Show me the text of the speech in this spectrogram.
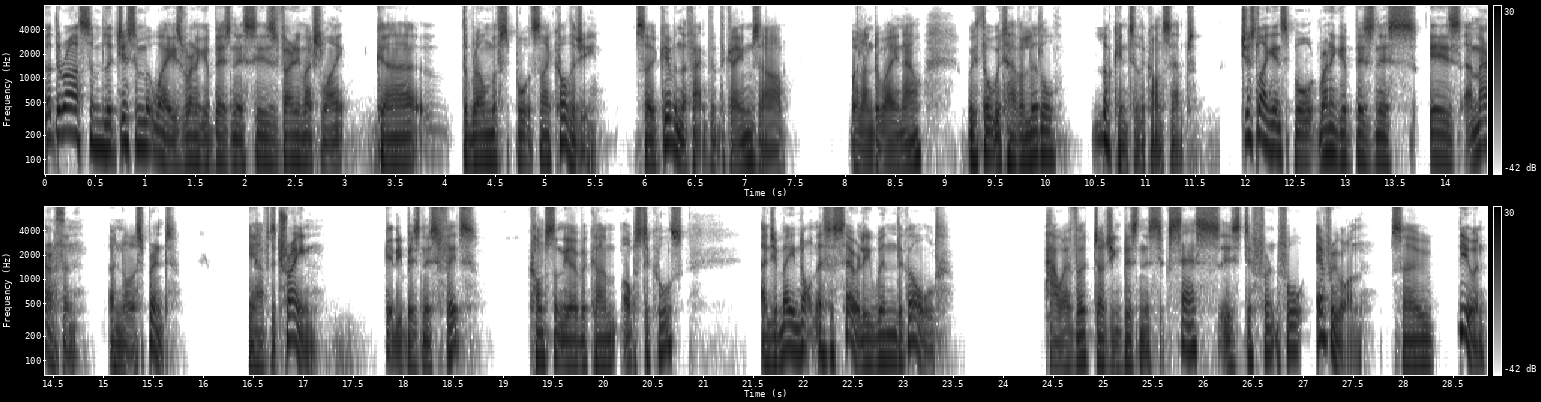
but there are some legitimate ways running a business is very much like uh, the realm of sports psychology. So, given the fact that the games are well underway now, we thought we'd have a little look into the concept. Just like in sport, running a business is a marathon and not a sprint. You have to train, get your business fit, constantly overcome obstacles, and you may not necessarily win the gold. However, judging business success is different for everyone. So, Ewan,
